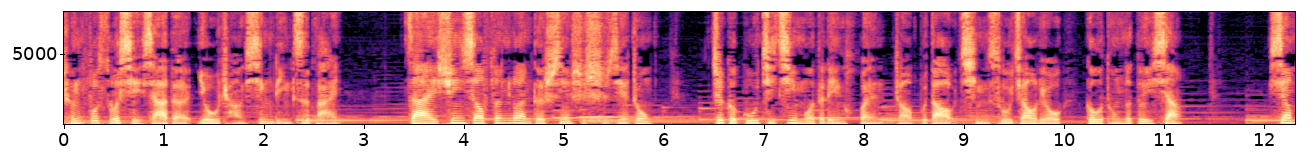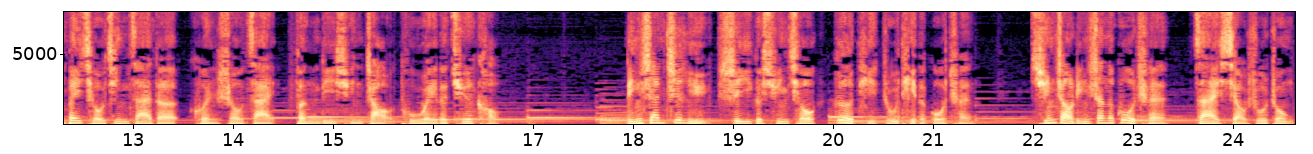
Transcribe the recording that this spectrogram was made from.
成佛所写下的悠长心灵自白，在喧嚣纷乱的现实世界中，这个孤寂寂寞的灵魂找不到倾诉、交流、沟通的对象，像被囚禁在的困兽在奋力寻找突围的缺口。灵山之旅是一个寻求个体主体的过程，寻找灵山的过程在小说中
